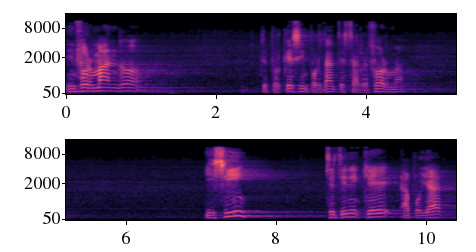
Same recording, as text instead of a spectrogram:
informando de por qué es importante esta reforma y sí se tiene que apoyar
